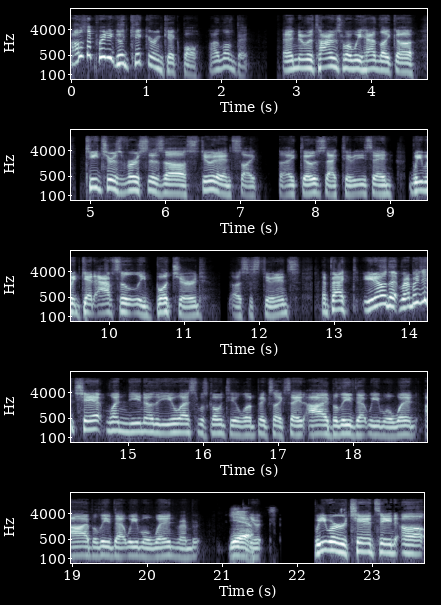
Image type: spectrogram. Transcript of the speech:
I was a pretty good kicker in kickball. I loved it. And there were times when we had like uh teachers versus uh students, like like those activities, and we would get absolutely butchered us as students. In fact, you know that remember the chant when you know the U.S. was going to the Olympics, like saying, "I believe that we will win. I believe that we will win." Remember? Yeah, You- we were chanting, "Uh,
